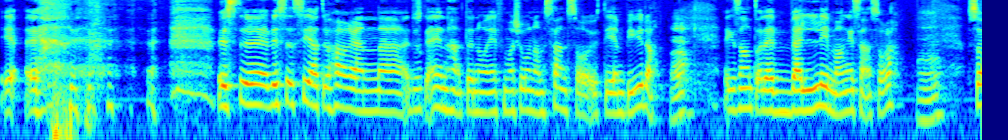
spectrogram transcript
Ja, hvis, du, hvis du sier at du, en, eh, du, skal innhente noe informasjon om sensorer ute i en by, da, ja. og det er veldig mange sensorer, mm. så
